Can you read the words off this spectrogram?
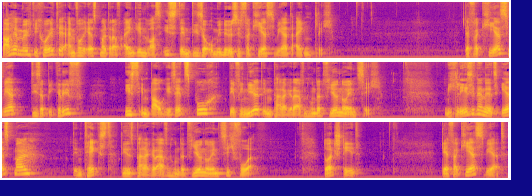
Daher möchte ich heute einfach erstmal darauf eingehen, was ist denn dieser ominöse Verkehrswert eigentlich? Der Verkehrswert, dieser Begriff, ist im Baugesetzbuch definiert im Paragraphen 194. Ich lese Ihnen jetzt erstmal den Text dieses Paragraphen 194 vor. Dort steht, der Verkehrswert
